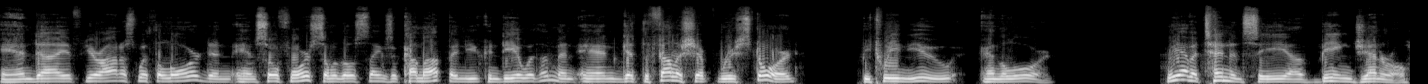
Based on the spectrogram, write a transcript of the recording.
And uh, if you're honest with the Lord and, and so forth, some of those things will come up and you can deal with them and, and get the fellowship restored between you and the Lord. We have a tendency of being general.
